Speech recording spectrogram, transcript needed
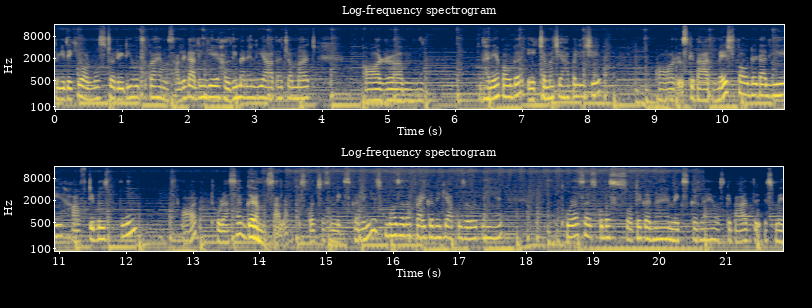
तो ये देखिए ऑलमोस्ट रेडी हो चुका है। मसाले डालेंगे, हल्दी मैंने लिया आधा चम्मच और धनिया पाउडर एक चम्मच यहाँ पर लीजिए और उसके बाद मिर्च पाउडर डालिए हाफ़ टेबल स्पून और थोड़ा सा गरम मसाला। इसको अच्छे से मिक्स कर लेंगे। इसको बहुत ज़्यादा फ्राई करने की आपको ज़रूरत नहीं है। थोड़ा सा इसको बस सोते करना है मिक्स करना है, उसके बाद इसमें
